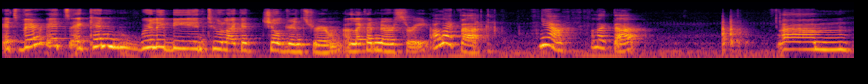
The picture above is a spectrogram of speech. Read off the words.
It's very it's it can really be into like a children's room, like a nursery. I like that. Yeah, I like that. Um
